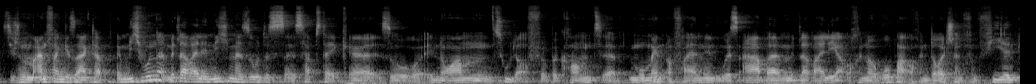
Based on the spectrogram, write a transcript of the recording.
was ich schon am Anfang gesagt habe, mich wundert mittlerweile nicht mehr so, dass äh, Substack äh, so enormen Zulauf bekommt. Äh, Im Moment noch vor allem in den USA, aber mittlerweile ja auch in Europa, auch in Deutschland von vielen,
